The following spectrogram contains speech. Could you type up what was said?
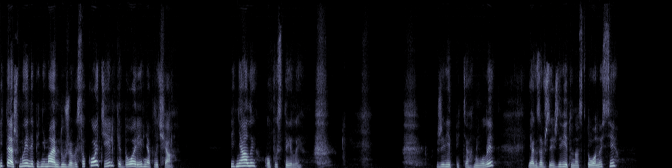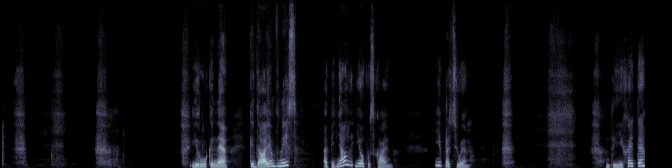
І теж ми не піднімаємо дуже високо, тільки до рівня плеча. Підняли, опустили. Живіт підтягнули. Як завжди, живіт у нас в тонусі. І руки не кидаємо вниз, а підняли і опускаємо. І працюємо. Дихайте.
